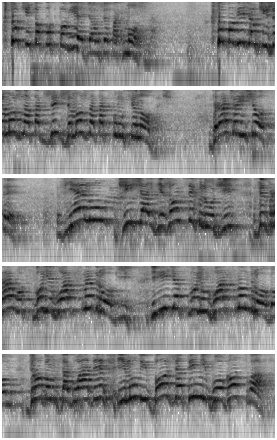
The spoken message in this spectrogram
Kto ci to podpowiedział, że tak można? Kto powiedział ci, że można tak żyć, że można tak funkcjonować? Bracia i siostry, wielu dzisiaj wierzących ludzi wybrało swoje własne drogi i idzie swoją własną drogą, drogą zagłady i mówi: Boże, Ty mi błogosław.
